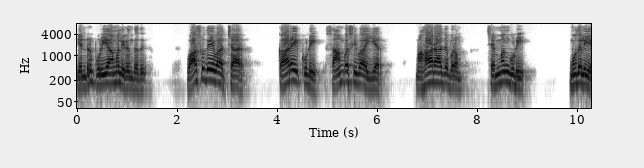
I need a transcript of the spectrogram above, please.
என்று புரியாமல் இருந்தது. வாசுதேவாச்சார் காரைக்குடி சாம்பசிவ ஐயர் மகாராஜபுரம் செம்மங்குடி முதலிய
